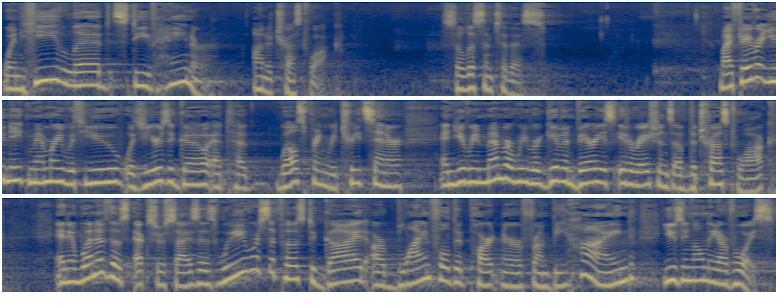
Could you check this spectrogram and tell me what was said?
when he led Steve Hayner on a trust walk. So listen to this. My favorite unique memory with you was years ago at a Wellspring Retreat Center, and you remember we were given various iterations of the trust walk. And in one of those exercises, we were supposed to guide our blindfolded partner from behind using only our voice.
